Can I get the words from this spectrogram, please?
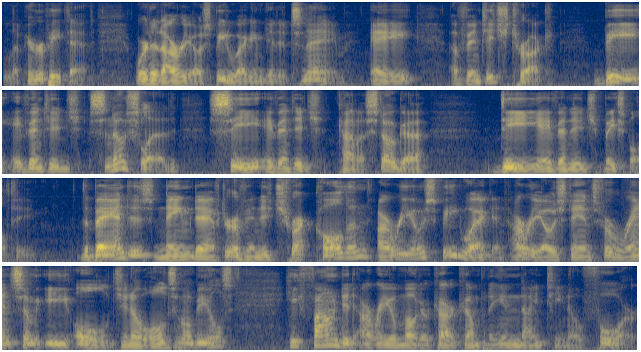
Let me repeat that. Where did REO Speedwagon get its name? A. A vintage truck. B. A vintage snow sled. C. A vintage Conestoga. D. A vintage baseball team. The band is named after a vintage truck called an REO Speedwagon. REO stands for Ransom E. Olds. You know Oldsmobiles? He founded REO Motor Car Company in 1904.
